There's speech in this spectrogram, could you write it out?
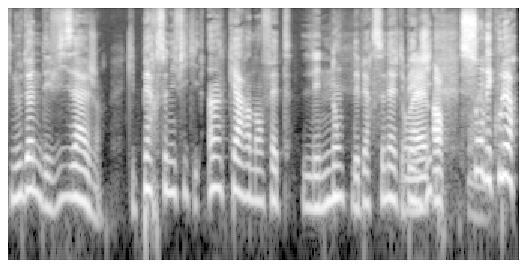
qui nous donnent des visages, qui personnifient, qui incarnent en fait les noms des personnages, des Ouais, PNJ, alors, sont des couleurs.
